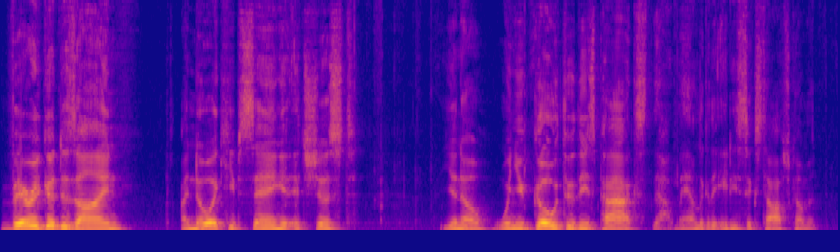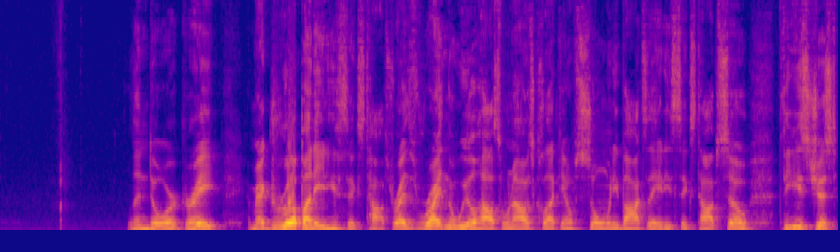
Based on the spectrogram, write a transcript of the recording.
Very good design. I know I keep saying it. It's just, you know, when you go through these packs, oh man, look at the 86 Topps coming. Lindor, great. I mean, I grew up on 86 Topps, right? It's right in the wheelhouse when I was collecting I so many boxes of 86 Topps. So these just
